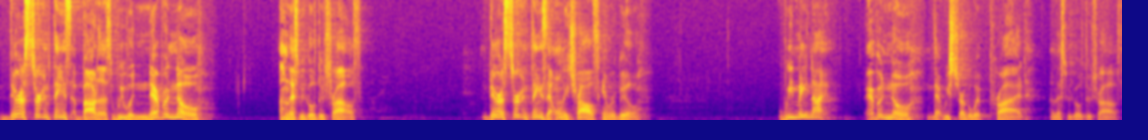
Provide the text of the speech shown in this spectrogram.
There are certain things about us we would never know unless we go through trials. There are certain things that only trials can reveal. We may not ever know that we struggle with pride unless we go through trials.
